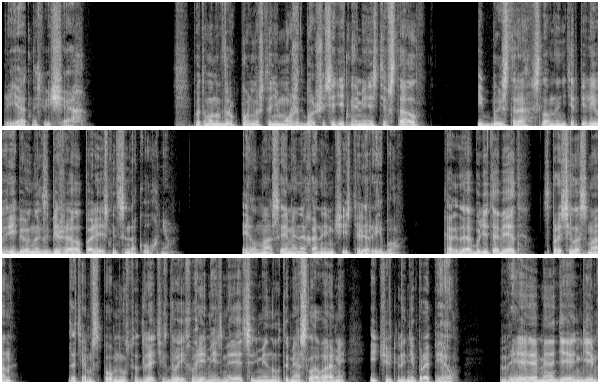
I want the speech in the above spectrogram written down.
приятных вещах. Потом он вдруг понял, что не может больше сидеть на месте, встал и быстро, словно нетерпеливый ребенок, сбежал по лестнице на кухню. Илмас и Эминаханым чистили рыбу. «Когда будет обед?» — спросил Осман. Затем вспомнил, что для этих двоих время измеряется не минутами, а словами, и чуть ли не пропел. «Время, деньги».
